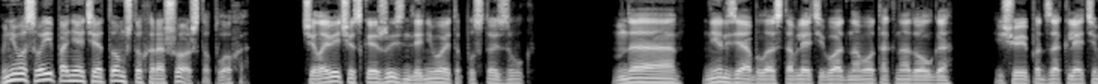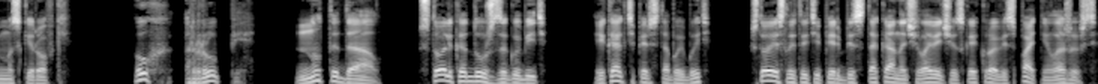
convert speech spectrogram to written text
У него свои понятия о том, что хорошо, а что плохо. Человеческая жизнь для него — это пустой звук. Да, нельзя было оставлять его одного так надолго, еще и под заклятием маскировки. Ух, Руппи, ну ты дал. Столько душ загубить. И как теперь с тобой быть? Что, если ты теперь без стакана человеческой крови спать не ложишься?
